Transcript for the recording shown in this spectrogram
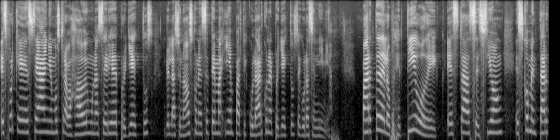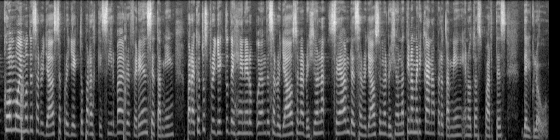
es porque este año hemos trabajado en una serie de proyectos relacionados con este tema y en particular con el proyecto Seguras en Línea. Parte del objetivo de esta sesión es comentar cómo hemos desarrollado este proyecto para que sirva de referencia también para que otros proyectos de género puedan desarrollados en la región, sean desarrollados en la región latinoamericana, pero también en otras partes del globo.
